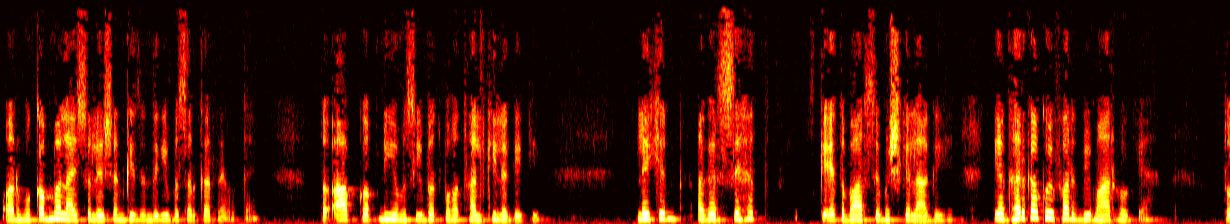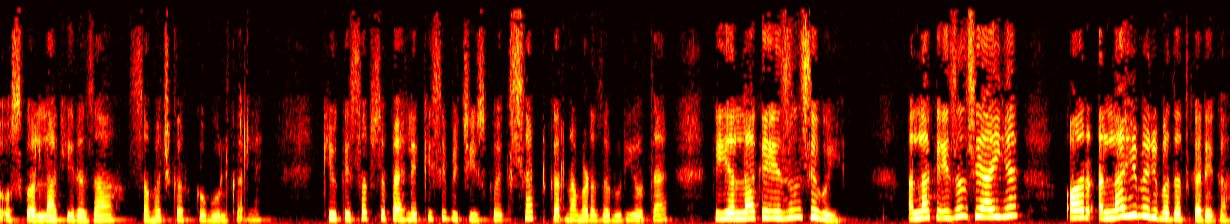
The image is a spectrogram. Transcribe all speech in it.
اور مکمل آئسولیشن کی زندگی بسر کر رہے ہوتے ہیں، تو آپ کو اپنی یہ مصیبت بہت ہلکی لگے گی۔ لیکن اگر صحت کے اعتبار سے مشکل آ گئی ہے یا گھر کا کوئی فرد بیمار ہو گیا ہے، تو اس کو اللہ کی رضا سمجھ کر قبول کر لیں۔ کیونکہ سب سے پہلے کسی بھی چیز کو ایکسپٹ کرنا بڑا ضروری ہوتا ہے کہ یہ اللہ کے عزن سے ہوئی۔ اللہ کے عزن سے آئی ہے اور اللہ ہی میری مدد کرے گا۔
